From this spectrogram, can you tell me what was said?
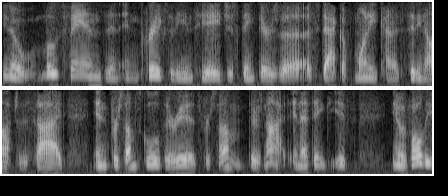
you know most fans and, and critics of the ncaa just think there's a, a stack of money kind of sitting off to the side. And for some schools there is. For some there's not. And i think if you know if all these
